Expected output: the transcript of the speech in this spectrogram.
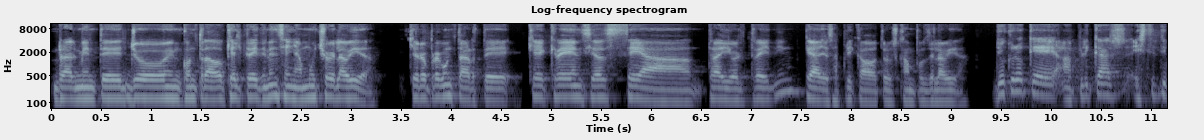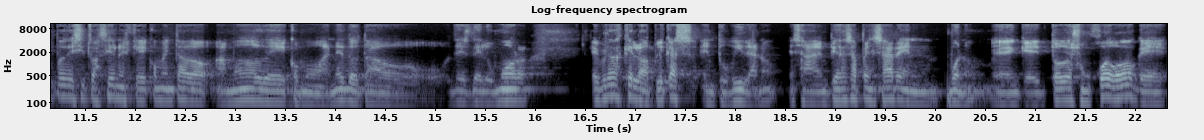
Realmente yo he encontrado que el trading enseña mucho de la vida. Quiero preguntarte qué creencias se ha traído el trading que hayas aplicado a otros campos de la vida. Yo creo que aplicas este tipo de situaciones que he comentado a modo de como anécdota o desde el humor, es verdad que lo aplicas en tu vida, ¿no? O sea, empiezas a pensar en, bueno, en que todo es un juego, que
